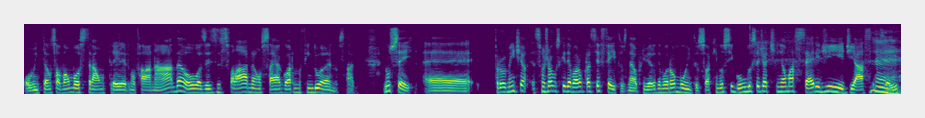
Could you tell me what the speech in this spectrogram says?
Ou então só vão mostrar um trailer e não falar nada, ou às vezes falar, ah, não, sai agora no fim do ano, sabe? Não sei. É, provavelmente são jogos que demoram para ser feitos, né? O primeiro demorou muito, só que no segundo você já tinha uma série de, de assets é, aí.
